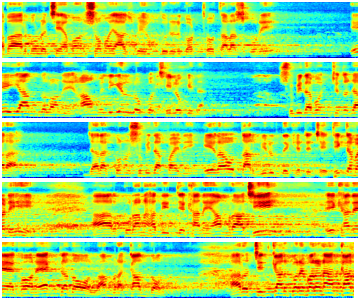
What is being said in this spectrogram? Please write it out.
আবার বলেছে, এমন সময় আসবে উন্দুরের গর্ত তালাশ করে। এই আন্দোলনে আওয়ামী লীগের লোকও ছিল কিনা? সুবিধা বঞ্চিত যারা যারা কোনো সুবিধা পায়নি, এরাও তার বিরুদ্ধে খেটেছে। ঠিক না বাড়ি আর কোরআন হাদিস যেখানে আমরা আছি, এখানে এখন একটা দল, আমরা কার দল? আরও চিৎকার করে বলে না, কার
